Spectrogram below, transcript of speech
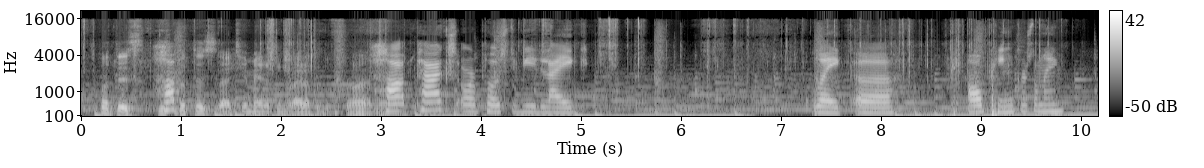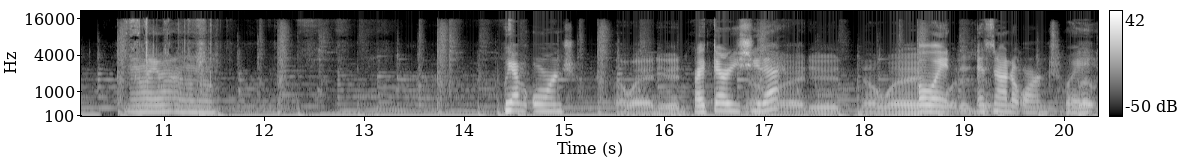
let's put this. Let's Hot- put this uh, Tim Anderson right up in the front. man. Hot packs are supposed to be like, like uh, all pink or something. No, I don't know. We have orange No way, dude. right there. You see no that? No way, dude. No way. Oh wait, What is it's it? not an orange. Wait, That-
